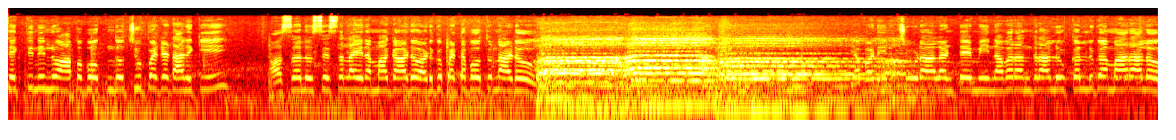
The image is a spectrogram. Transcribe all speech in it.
శక్తి నిన్ను ఆపబోతుందో చూపెట్టడానికి అసలు సిసలైన మగాడు అడుగు పెట్టబోతున్నాడు. చూడాలంటే మీ నవరంధ్రాలు కళ్ళుగా మారాలో.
